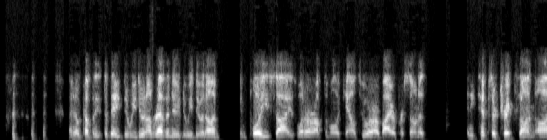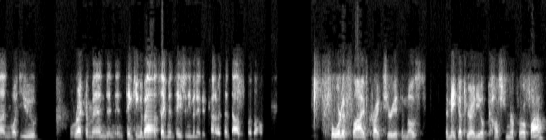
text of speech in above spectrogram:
I know companies debate: do we do it on revenue? Do we do it on employee size, what are our optimal accounts, who are our buyer personas. Any tips or tricks on on what you recommend in, in thinking about segmentation, even at kind of a 10,000 foot level? Four to five criteria at the most that make up your ideal customer profile.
